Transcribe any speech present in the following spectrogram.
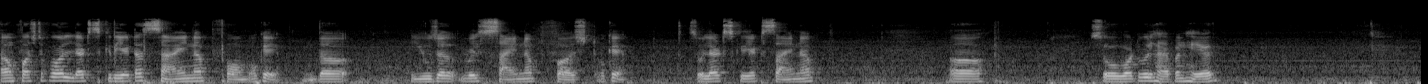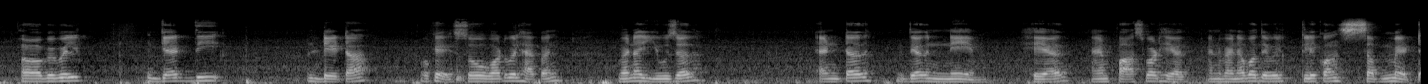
um, first of all let's create a sign up form okay? The user will sign up first okay? So let's create sign up uh, so what will happen here? Uh, we will get the data okay? So what will happen? When a user enter their name here and password here. And whenever they will click on submit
